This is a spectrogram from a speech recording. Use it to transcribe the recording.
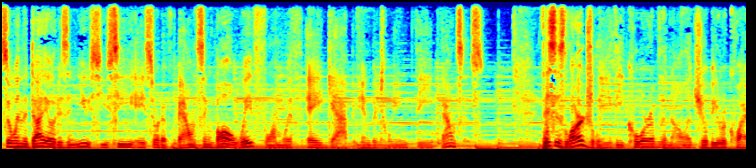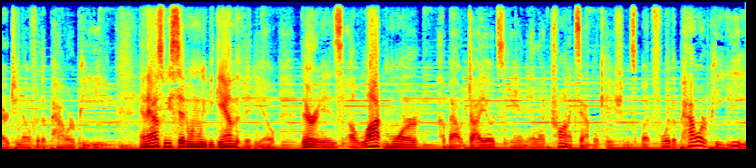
So when the diode is in use, you see a sort of bouncing ball waveform with a gap in between the bounces. This is largely the core of the knowledge you'll be required to know for the Power PE. And as we said when we began the video, there is a lot more about diodes in electronics applications, but for the Power PE,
